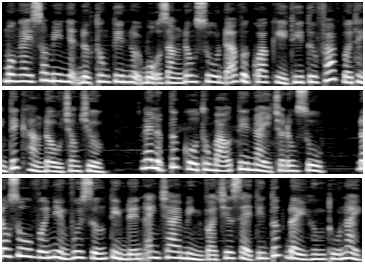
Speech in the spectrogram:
Một ngày sau, Mi nhận được thông tin nội bộ rằng Đông Su đã vượt qua kỳ thi tư pháp với thành tích hàng đầu trong trường. Ngay lập tức cô thông báo tin này cho Đông Su. Đông Su với niềm vui sướng tìm đến anh trai mình và chia sẻ tin tức đầy hứng thú này.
